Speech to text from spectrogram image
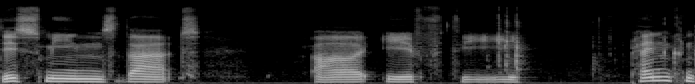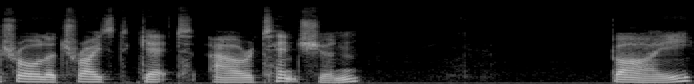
This means that uh, if the pen controller tries to get our attention by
